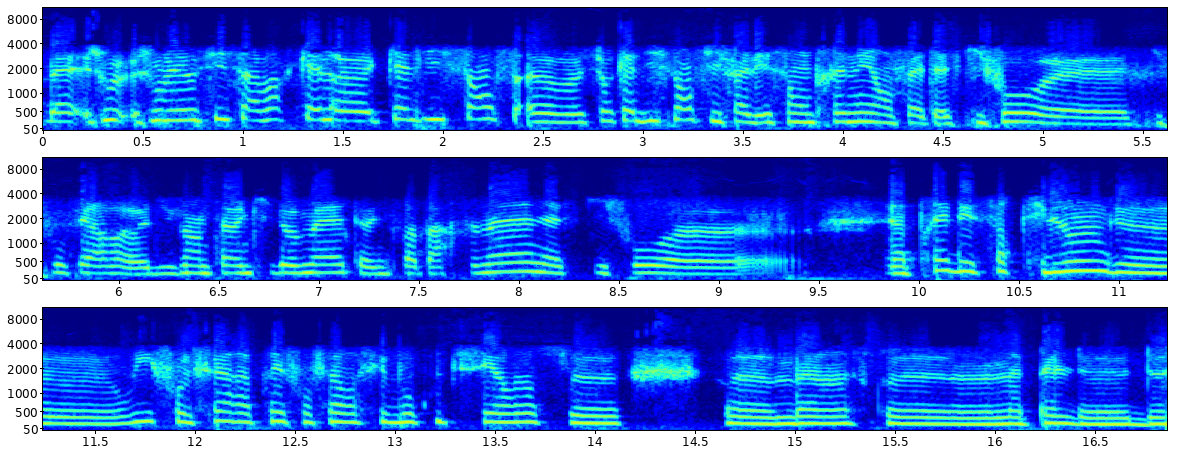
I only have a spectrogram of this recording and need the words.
Ben, je, voulais aussi savoir quelle, euh, quelle distance, euh, sur quelle distance il fallait s'entraîner en fait. Est-ce qu'il faut, euh, faut faire euh, du 21 km une fois par semaine? Est-ce qu'il faut euh, Après des sorties longues, oui, il faut le faire. Après, il faut faire aussi beaucoup de séances, ben, ce qu'on appelle de,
